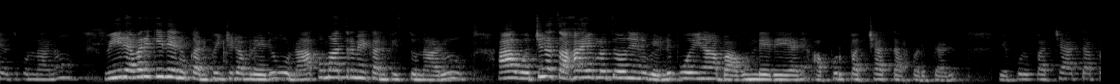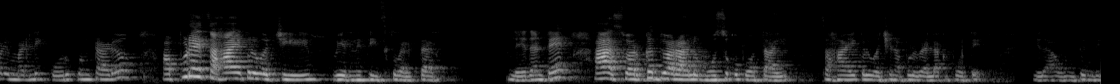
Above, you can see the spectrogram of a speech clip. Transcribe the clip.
చేసుకున్నాను. వీరెవరికి నేను కనిపించడం లేదు. నాకు మాత్రమే కనిపిస్తున్నారు. ఆ వచ్చిన సహాయకులతో నేను వెళ్ళిపోయినా బాగుండేదే అని అప్పుడు పశ్చాత్తాపడతాడు. ఎప్పుడు పశ్చాత్తాపడి మళ్ళీ కోరుకుంటాడో అప్పుడే సహాయకులు వచ్చి వీరిని తీసుకువెళ్తారు. లేదంటే ఆ స్వర్గ ద్వారాలు మూసుకుపోతాయి. సహాయకులు వచ్చినప్పుడు వెళ్ళకపోతే ఇలా ఉంటుంది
